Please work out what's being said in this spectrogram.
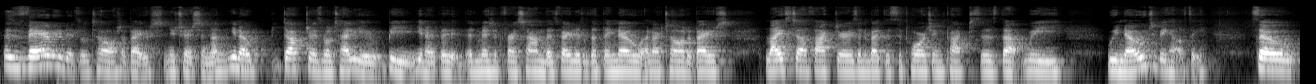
There's very little taught about nutrition. And, you know, doctors will tell you, be, you know, they admit it firsthand, there's very little that they know and are taught about lifestyle factors and about the supporting practices that we we know to be healthy. So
